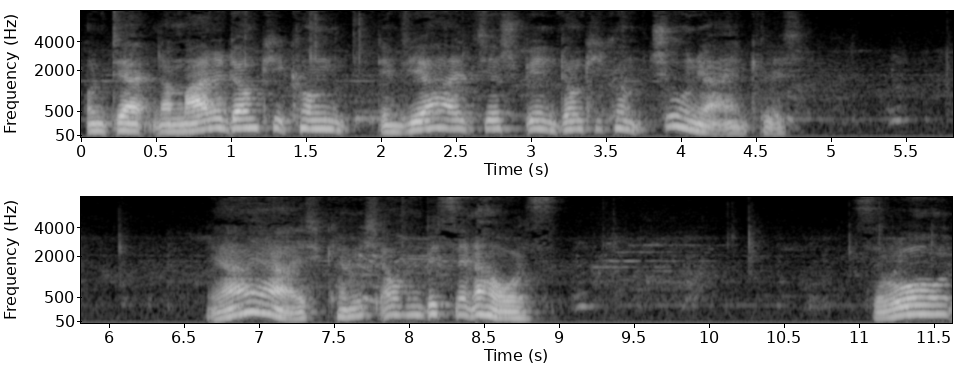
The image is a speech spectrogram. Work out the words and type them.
Und der normale Donkey Kong, den wir halt hier spielen, Donkey Kong Junior eigentlich. Ja, ja, ich kenne mich auch ein bisschen aus. So,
